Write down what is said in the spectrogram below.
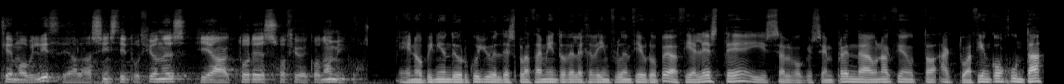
que movilice a las instituciones y a actores socioeconómicos. En opinión de Urcuyo, el desplazamiento del eje de influencia europeo hacia el este, y salvo que se emprenda una actuación conjunta,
